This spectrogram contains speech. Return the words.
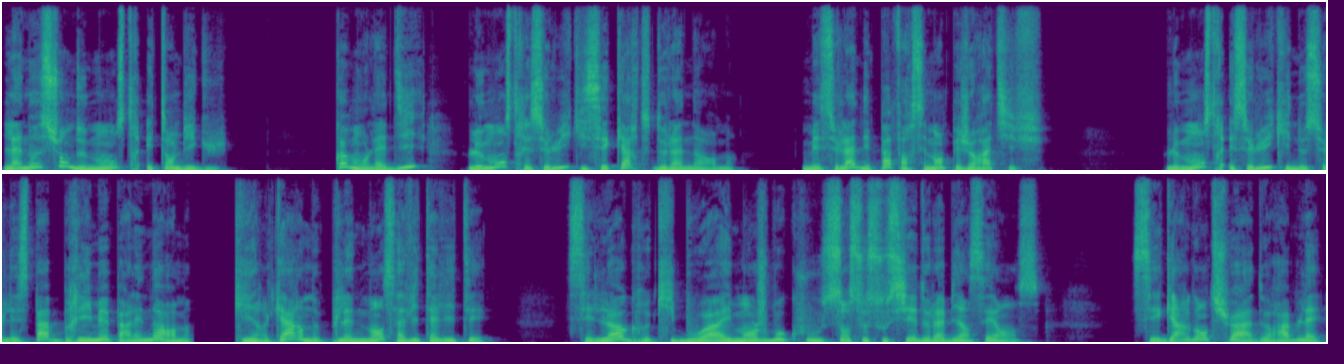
La notion de monstre est ambiguë. Comme on l'a dit, le monstre est celui qui s'écarte de la norme. Mais cela n'est pas forcément péjoratif. Le monstre est celui qui ne se laisse pas brimer par les normes, qui incarne pleinement sa vitalité. C'est l'ogre qui boit et mange beaucoup sans se soucier de la bienséance. C'est Gargantua de Rabelais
